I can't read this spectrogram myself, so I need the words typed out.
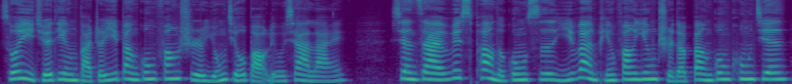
所以决定把这一办公方式永久保留下来。”现在 v i s p o n 的公司一万平方英尺的办公空间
